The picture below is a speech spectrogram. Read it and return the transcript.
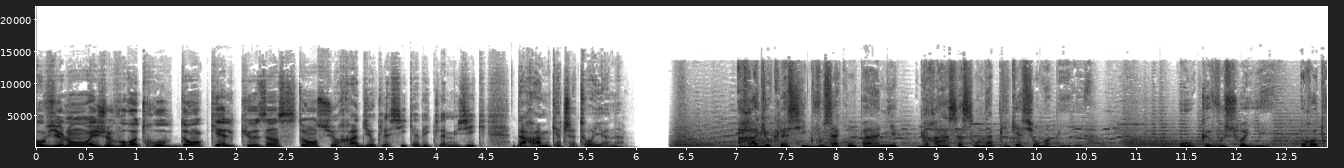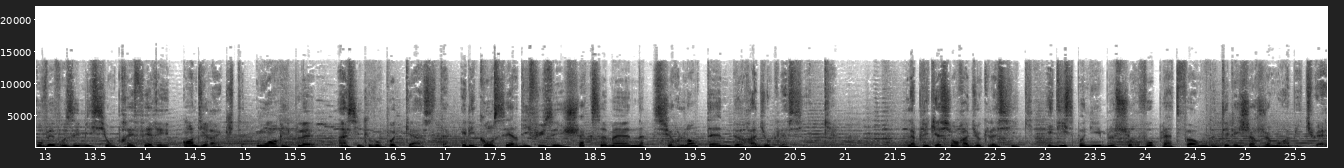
Au violon, et je vous retrouve dans quelques instants sur Radio Classique avec la musique d'Aram Kachatourian. Radio Classique vous accompagne grâce à son application mobile. Vous soyez, retrouvez vos émissions préférées en direct ou en replay, ainsi que vos podcasts et les concerts diffusés chaque semaine sur l'antenne de Radio Classique. L'application Radio Classique est disponible sur vos plateformes de téléchargement habituelles.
